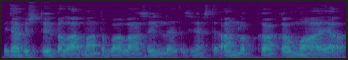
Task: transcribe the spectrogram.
mitä pystyy pelaamaan tavallaan silleen, että siinä sitten unlockkaa kamaa ja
